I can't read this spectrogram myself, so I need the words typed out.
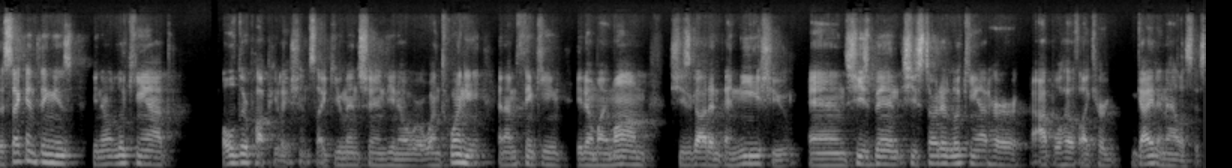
the second thing is you know looking at older populations. Like you mentioned you know we're 120 and i'm thinking you know my mom she's got an, a knee issue and she's been she started looking at her apple health like her gait analysis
